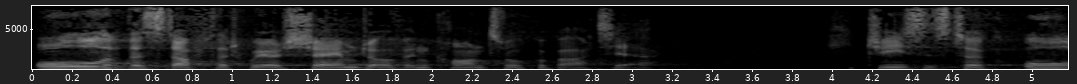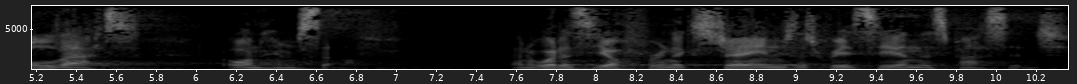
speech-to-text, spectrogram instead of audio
all of the stuff that we're ashamed of and can't talk about here. Jesus took all that on himself. And what does he offer in exchange that we see in this passage?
